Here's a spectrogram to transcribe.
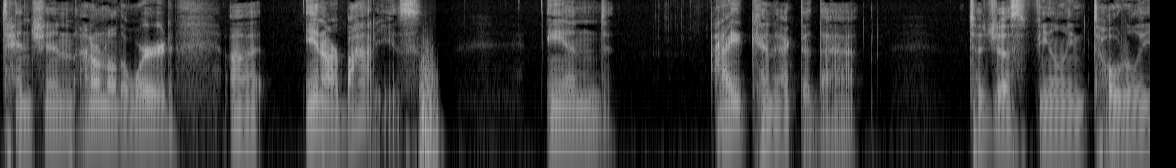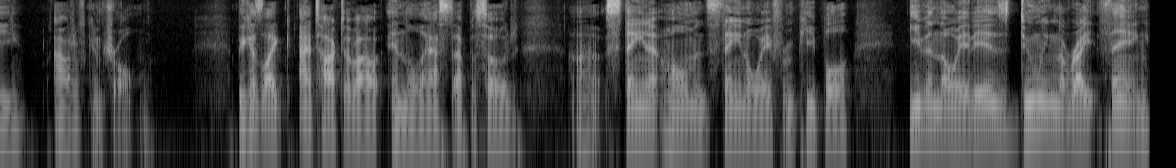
tension, I don't know the word, uh, in our bodies. And I connected that to just feeling totally out of control because like I talked about in the last episode, uh, staying at home and staying away from people, even though it is doing the right thing,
